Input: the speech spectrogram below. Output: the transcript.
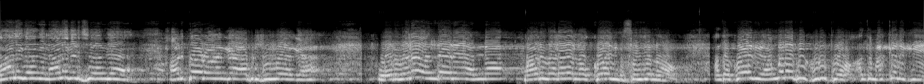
நாளைக்கு வாங்க நாளை கழிச்சு வாங்க அடுத்த வாங்க அப்படி சொல்லுவாங்க. ஒரு தடவை வந்தாரு அண்ணன் மறு தடவை நான் கோயிலுக்கு செய்யணும். அந்த கோயிலுக்கு நம்மளே போய் கொடுப்போம் அந்த மக்களுக்கு.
